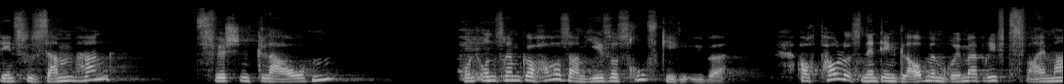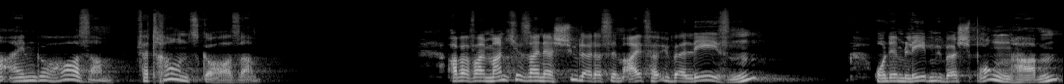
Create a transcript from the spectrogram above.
den Zusammenhang zwischen Glauben und unserem Gehorsam Jesus Ruf gegenüber. Auch Paulus nennt den Glauben im Römerbrief zweimal einen Gehorsam, Vertrauensgehorsam. Aber weil manche seiner Schüler das im Eifer überlesen und im Leben übersprungen haben,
